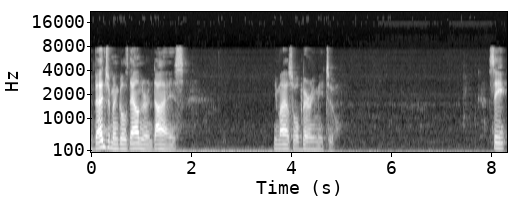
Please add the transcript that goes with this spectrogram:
Benjamin goes down there and dies, you might as well bury me too. See,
